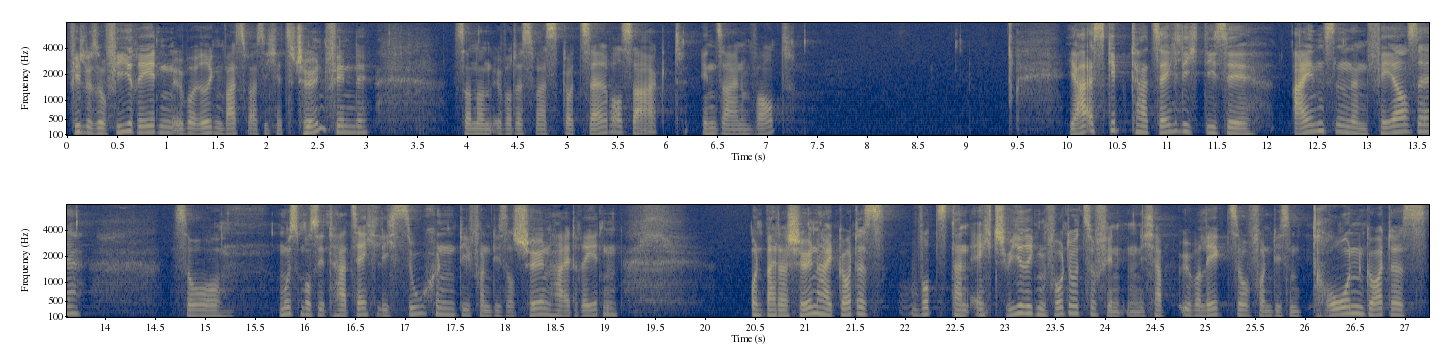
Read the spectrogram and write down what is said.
Philosophie reden, über irgendwas, was ich jetzt schön finde, sondern über das, was Gott selber sagt in seinem Wort. Ja, es gibt tatsächlich diese einzelnen Verse, so muss man sie tatsächlich suchen, die von dieser Schönheit reden. Und bei der Schönheit Gottes wird es dann echt schwierig, ein Foto zu finden. Ich habe überlegt, so von diesem Thron Gottes,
